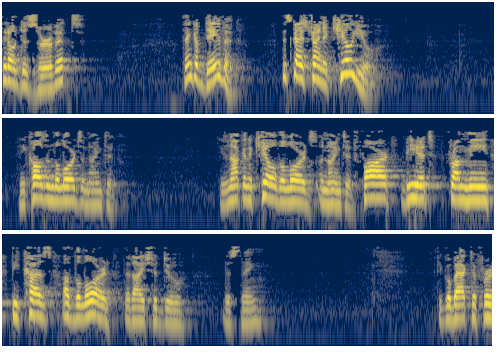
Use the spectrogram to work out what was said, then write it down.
They don't deserve it. Think of David. This guy's trying to kill you. He calls him the Lord's anointed. He's not going to kill the Lord's anointed. Far be it from me because of the Lord that I should do this thing. If you go back to 1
